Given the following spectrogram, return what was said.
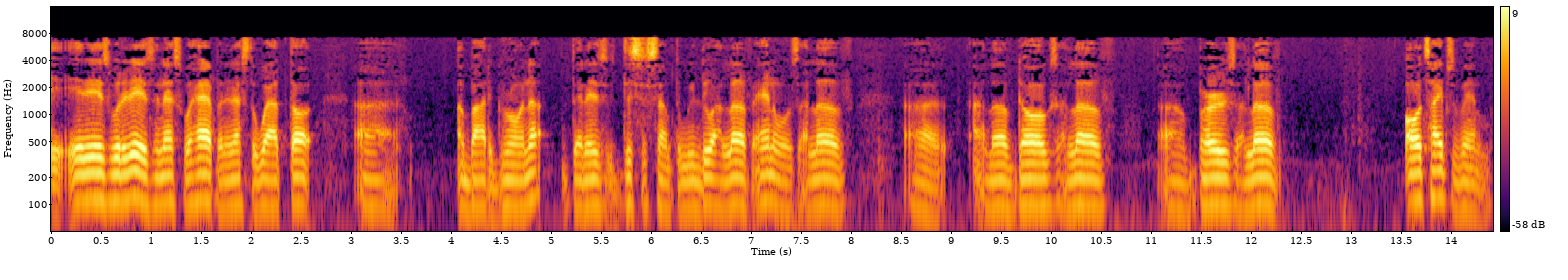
it, it is what it is, and that's what happened, and that's the way I thought uh, about it growing up. That is, this is something we do. I love animals. I love, uh, I love dogs. I love uh, birds. I love all types of animals.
